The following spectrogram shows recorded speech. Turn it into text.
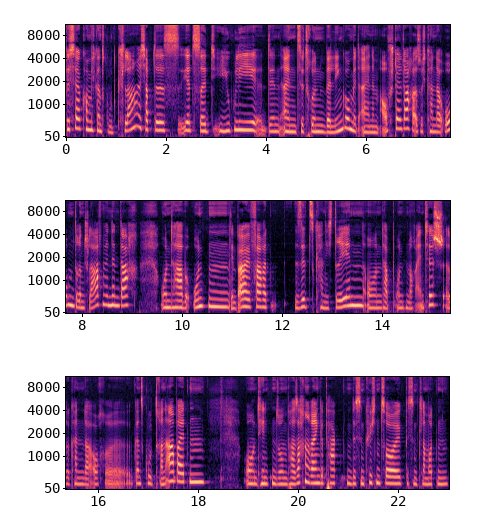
bisher komme ich ganz gut klar. Ich habe das jetzt seit Juli den, einen Citroën Berlingo mit einem Aufstelldach. Also ich kann da oben drin schlafen in dem Dach und habe unten den Beifahrradsitz kann ich drehen und habe unten noch einen Tisch. Also kann da auch äh, ganz gut dran arbeiten. Und hinten so ein paar Sachen reingepackt, ein bisschen Küchenzeug, bisschen Klamotten.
